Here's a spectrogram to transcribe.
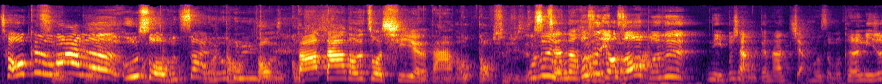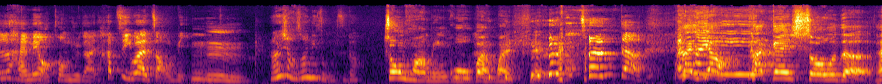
超无所不在。都大家大家都是做企业的，大家都懂。不是真的，不是有时候不是你不想跟他讲或什么，可能你就是还没有空去跟他，他自己会来找你。嗯，然后想说你怎么知道？中华民国万万 岁！真的，他要他该收的，他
